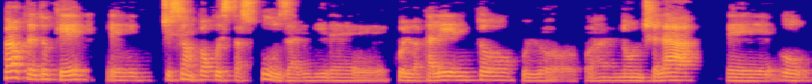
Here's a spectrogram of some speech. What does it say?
Però credo che eh, ci sia un po' questa scusa di dire quello ha talento, quello eh, non ce l'ha eh, o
